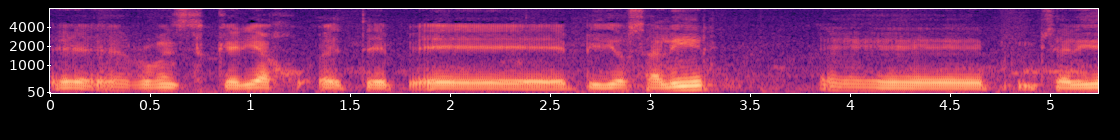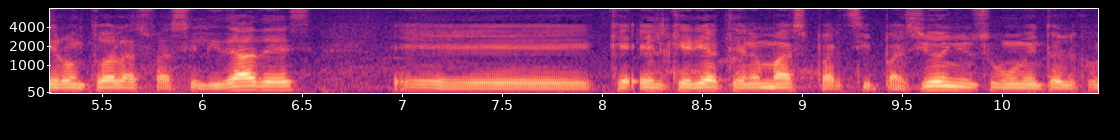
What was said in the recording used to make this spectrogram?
eh, Rubens quería, eh, eh, pidió salir, se le dieron todas las facilidades, que él quería tener más participación y en su momento le dijo,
